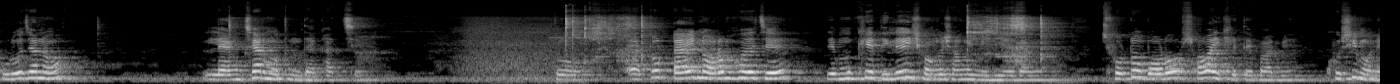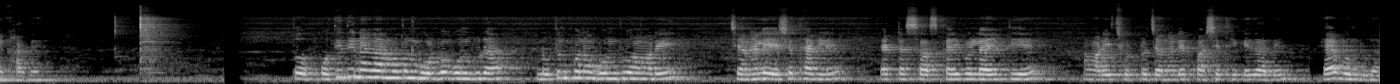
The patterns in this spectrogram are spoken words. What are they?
পুরো যেন ল্যাংচার মতন দেখাচ্ছে। তো এতটাই নরম হয়েছে যে মুখে দিলেই সঙ্গে সঙ্গে মিলিয়ে যাবে। ছোট, বড় সবাই খেতে পারবে, খুশি মনে খাবে। তো প্রতিদিনের মতন বলব বন্ধুরা, নতুন কোনো বন্ধু আমার এই চ্যানেলে এসে থাকলে একটা সাবস্ক্রাইব লাইক দিয়ে আমার এই ছোট্ট চ্যানেলের পাশে থেকে যাবেন। হ্যাঁ বন্ধুরা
